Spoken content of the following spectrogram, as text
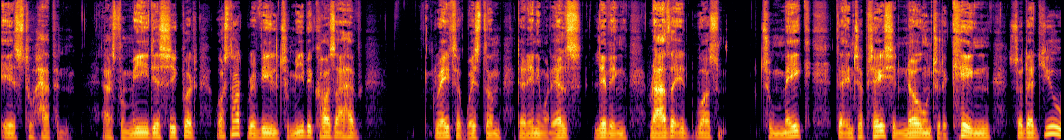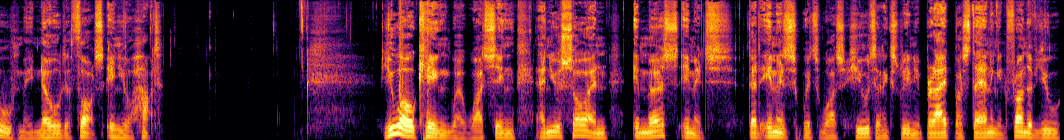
is to happen. As for me, this secret was not revealed to me because I have greater wisdom than anyone else living. Rather, it was to make the interpretation known to the king so that you may know the thoughts in your heart. You, O king, were watching, and you saw an immense image. That image, which was huge and extremely bright, was standing in front of you,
